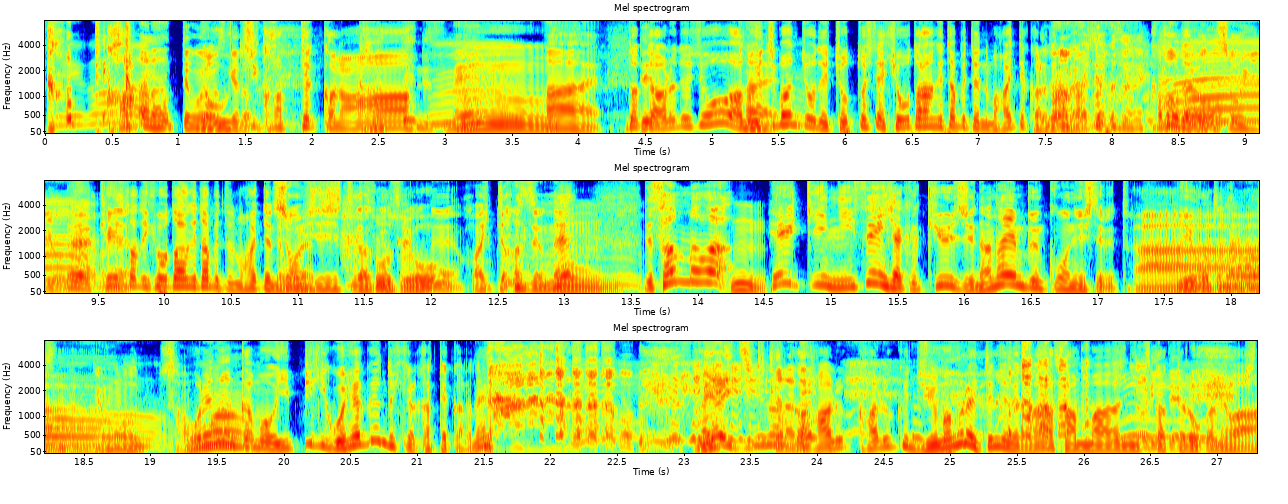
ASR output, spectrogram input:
買ってかなって思いますけど。うち買ってっかな。買ってんですね。はい。だってあれでしょ？あの一番町でちょっとしたひょうたん揚げ食べてるのも入ってからね。そうだよ。消費量。ケースタでひょうたん揚げ食べてるのも入ってるんだよ。消費支出額そうですよ。入ってますよね。でサンマは平均2197円分購入してるということになりますねでも俺なんかもう1匹500円の時から買ってっからね 早い時期からね軽く10万ぐらいいってんじゃないかなサンマに使ってるお金は一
